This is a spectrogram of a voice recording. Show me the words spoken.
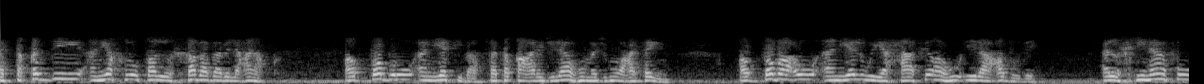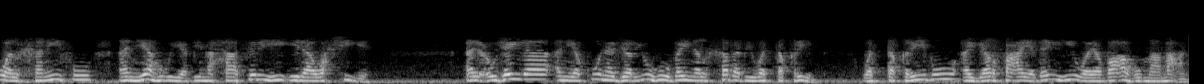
التقدي أن يخلط الخبب بالعنق الضبر أن يتب فتقع رجلاه مجموعتين الضبع أن يلوي حافره إلى عضده. الخناف والخنيف أن يهوي بمحافره إلى وحشيه. العجيلة أن يكون جريه بين الخبب والتقريب والتقريب أن يرفع يديه ويضعهما معا.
